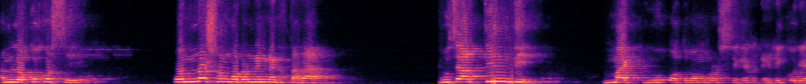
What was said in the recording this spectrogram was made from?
আমি লক্ষ্য করছি, অন্য সংগঠনের নেতারা পূজার তিন দিন মাইক্রো অথবা মোটরসাইকেল রেলি করে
